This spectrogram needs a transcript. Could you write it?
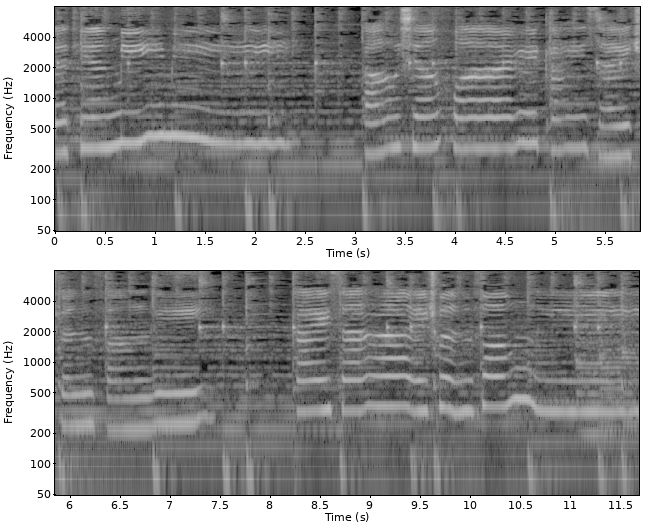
的甜蜜蜜，好像花儿开在春风里，开在春风里。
